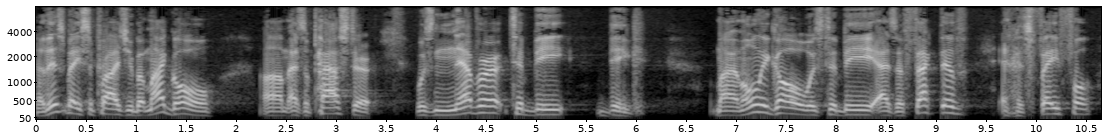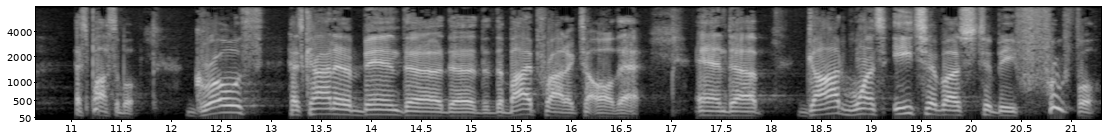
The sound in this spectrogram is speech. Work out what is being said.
Now, this may surprise you, but my goal um, as a pastor was never to be big. My only goal was to be as effective and as faithful as possible. Growth has kind of been the, the, the, the byproduct to all that. And, uh, God wants each of us to be fruitful.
